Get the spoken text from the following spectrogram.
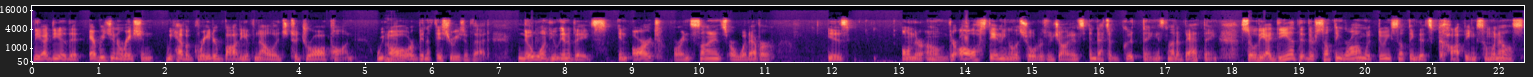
the idea that every generation we have a greater body of knowledge to draw upon. We mm. all are beneficiaries of that. No one who innovates in art or in science or whatever is on their own. They're all standing on the shoulders of giants, and that's a good thing. It's not a bad thing. So the idea that there's something wrong with doing something that's copying someone else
